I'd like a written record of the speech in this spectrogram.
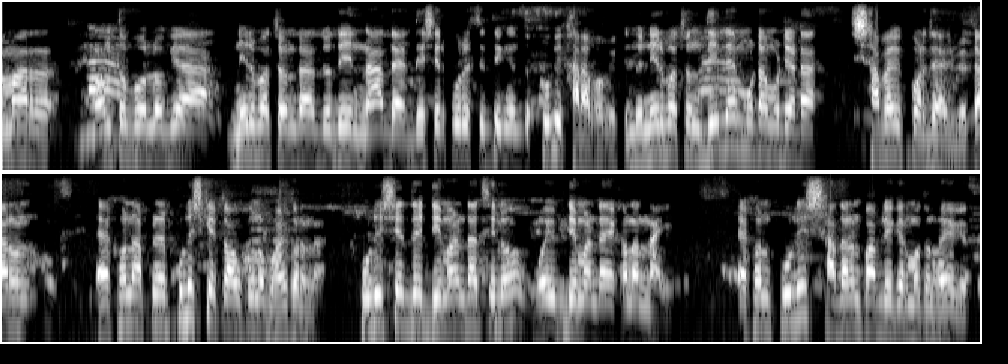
আমার মন্তব্য হলো গিয়া নির্বাচনটা যদি না দেয় দেশের পরিস্থিতি কিন্তু খুবই খারাপ হবে। কিন্তু নির্বাচন দিলে মোটামুটি একটা স্বাভাবিক পর্যায়ে আসবে। কারণ এখন আপনার পুলিশকে কাউ কোনো ভয় করে না। পুলিশের যে ডিমান্ডটা ছিল ওই ডিমান্ডটা এখন আর নাই। এখন পুলিশ সাধারণ পাবলিকের মতন হয়ে গেছে।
